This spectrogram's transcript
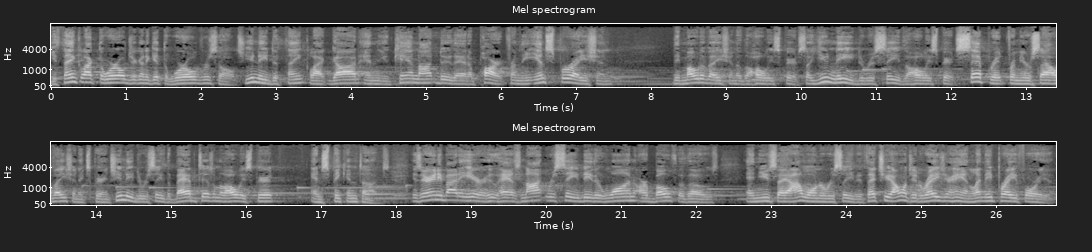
You think like the world, you're going to get the world results. You need to think like God, and you cannot do that apart from the inspiration, the motivation of the Holy Spirit. So you need to receive the Holy Spirit separate from your salvation experience. You need to receive the baptism of the Holy Spirit and speak in tongues. Is there anybody here who has not received either one or both of those and you say, I want to receive? If that's you, I want you to raise your hand. Let me pray for you.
